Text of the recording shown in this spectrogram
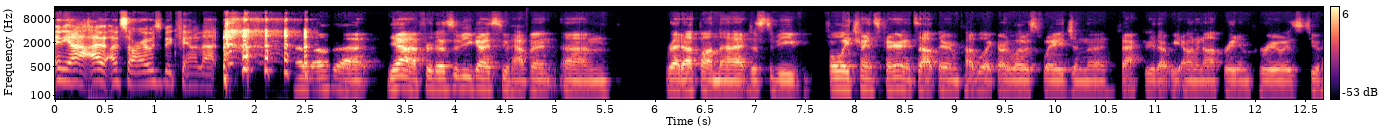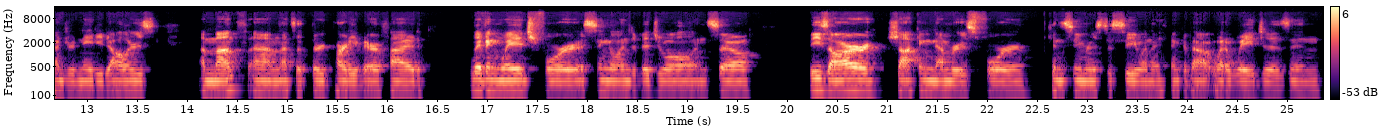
I mean, I, I'm sorry, I was a big fan of that. I love that. Yeah, for those of you guys who haven't um, read up on that, just to be fully transparent, it's out there in public. Our lowest wage in the factory that we own and operate in Peru is $280 a month. Um, that's a third party verified living wage for a single individual. And so these are shocking numbers for consumers to see when they think about what a wage is in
